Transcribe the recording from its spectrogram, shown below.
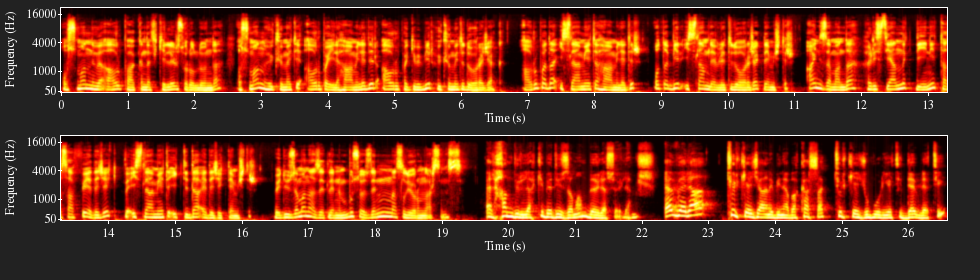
Osmanlı ve Avrupa hakkında fikirleri sorulduğunda Osmanlı hükümeti Avrupa ile hamiledir, Avrupa gibi bir hükümeti doğuracak. Avrupa'da İslamiyet'e hamiledir, o da bir İslam devleti doğuracak demiştir. Aynı zamanda Hristiyanlık dini tasaffi edecek ve İslamiyet'e iktida edecek demiştir. Bediüzzaman Hazretlerinin bu sözlerini nasıl yorumlarsınız? Elhamdülillah ki Bediüzzaman böyle söylemiş. Evvela Türkiye canibine bakarsak Türkiye Cumhuriyeti Devleti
